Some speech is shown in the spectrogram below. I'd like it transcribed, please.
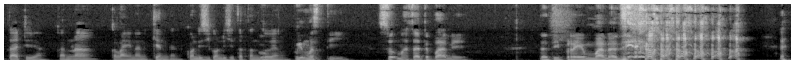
tadi ya karena kelainan gen kan kondisi-kondisi tertentu yang Kuwi mesti sok masa depan nih. Jadi preman aja. Eh,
